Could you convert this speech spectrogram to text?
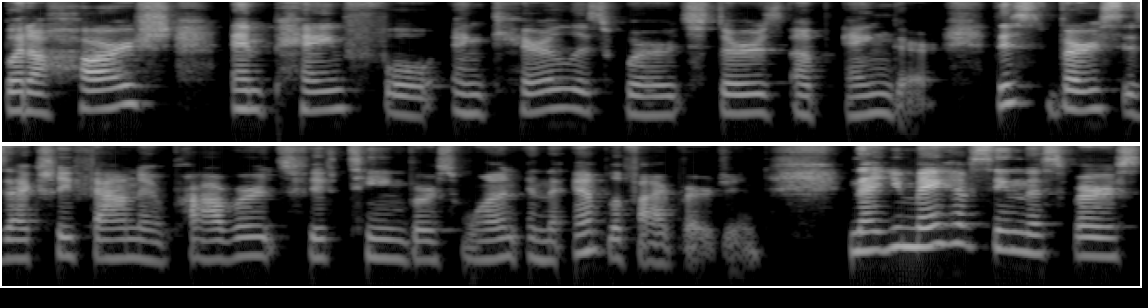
but a harsh and painful and careless word stirs up anger. This verse is actually found in Proverbs 15, verse 1 in the Amplified Version. Now, you may have seen this verse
